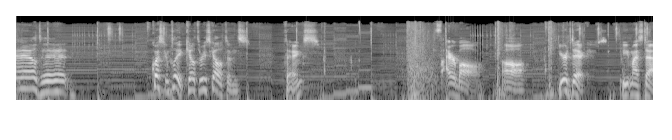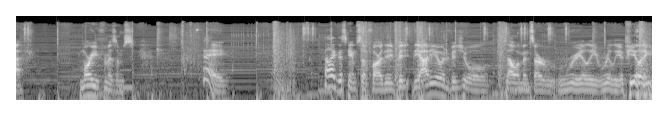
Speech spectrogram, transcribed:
Nailed it. Quest complete. Kill three skeletons. Thanks. Fireball. Oh, you're a dick. Eat my staff. More euphemisms. Hey. I like this game so far. The, the audio and visual elements are really, really appealing.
